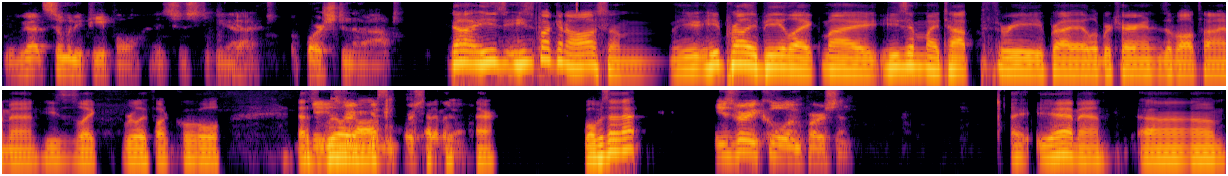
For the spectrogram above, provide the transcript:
we've got so many people. It's just you gotta proportion them out. No, he's he's fucking awesome. He, he'd probably be like my he's in my top three probably libertarians of all time, man. He's like really fucking cool. That's Yeah, really awesome. person, to him in too. there. What was that? He's very cool in person. Uh, yeah, man. Um,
